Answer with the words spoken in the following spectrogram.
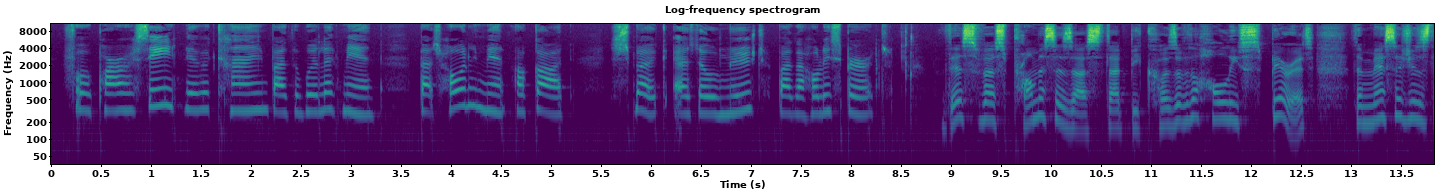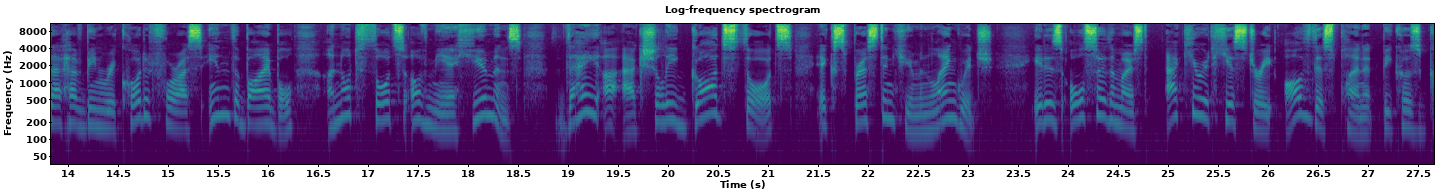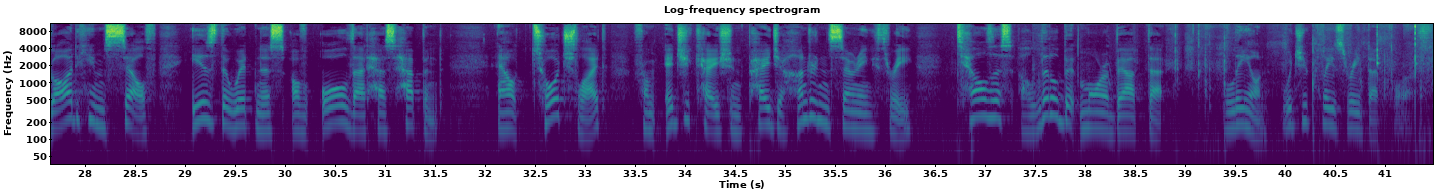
For piracy never came by the will of man, but holy men of God spoke as they were moved by the Holy Spirit. This verse promises us that because of the Holy Spirit, the messages that have been recorded for us in the Bible are not thoughts of mere humans. They are actually God's thoughts expressed in human language. It is also the most accurate history of this planet because God Himself is the witness of all that has happened. Our torchlight from Education, page 173, tells us a little bit more about that. Leon, would you please read that for us?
